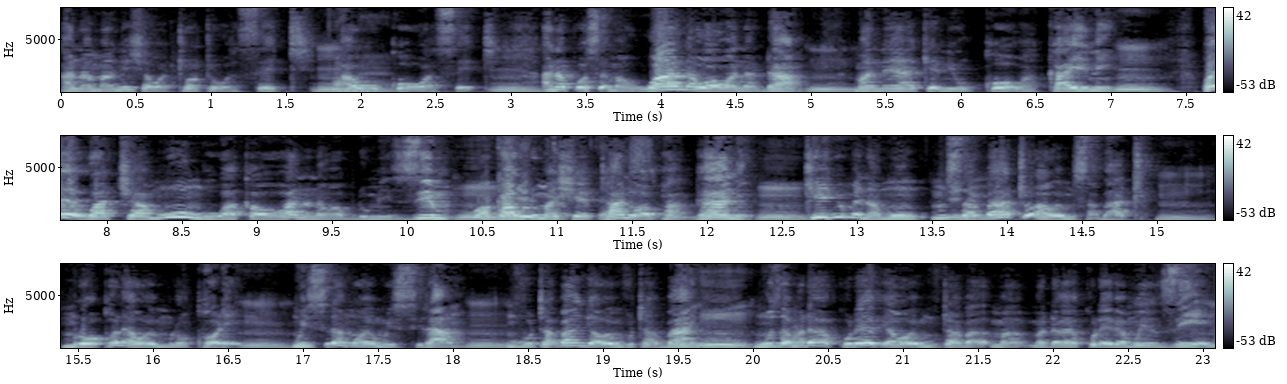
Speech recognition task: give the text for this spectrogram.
anamaanisha watoto wa seti au ukoo wa seti. Anaposema wana wa wanadamu maana yake ni ukoo wa kaini. Kwa hiyo wacha mungu wakaoana na waabudu mizimu Wakaji- waabudu mashetani wapagani kinyume na mungu msabato awe msabato. Mrokole awe mrokole. Mwislamu awe mwislamu mvuta bangi awe mvuta bangi. Muuza madawa ya kulevya awe mvuta ba- ma- madawa ya kulevya mwenzie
